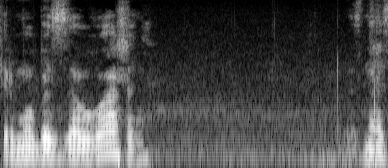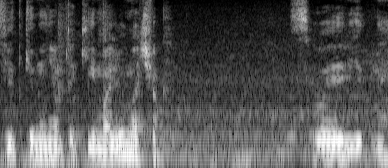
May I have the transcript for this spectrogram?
Кермо без зауважень. Не знаю, звідки на ньому такий малюночок своєрідний.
